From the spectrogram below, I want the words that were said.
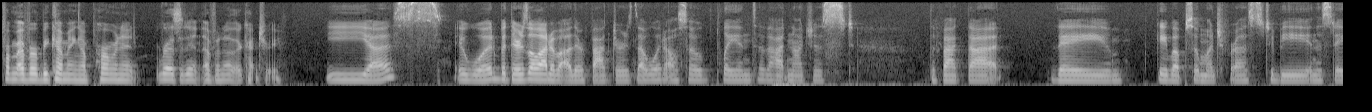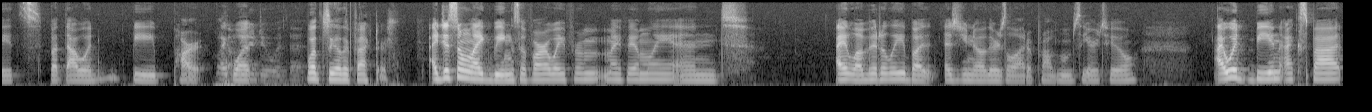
from ever becoming a permanent resident of another country? Yes, it would, but there's a lot of other factors that would also play into that, not just the fact that they gave up so much for us to be in the states, but that would be part like what? do with it. What's the other factors? I just don't like being so far away from my family and I love Italy, but as you know, there's a lot of problems here too. I would be an expat,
